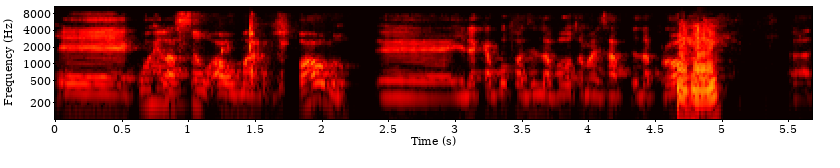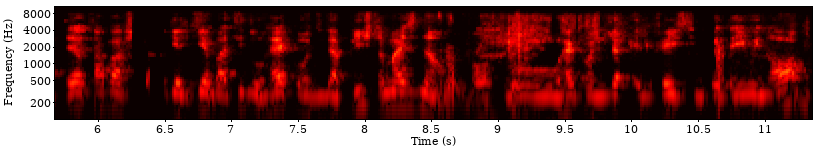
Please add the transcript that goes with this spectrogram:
é, com relação ao Marcos Paulo, é, ele acabou fazendo a volta mais rápida da prova. Uhum. Até eu estava achando que ele tinha batido o recorde da pista, mas não. O recorde ele fez 51 e 9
